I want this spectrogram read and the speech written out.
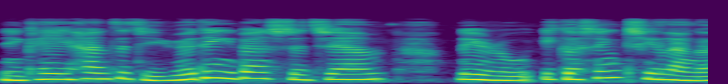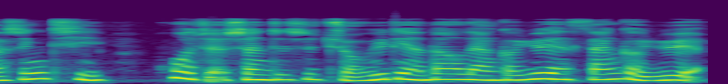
你可以和自己约定一段时间，例如一个星期、两个星期，或者甚至是久一点到两个月、三个月。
